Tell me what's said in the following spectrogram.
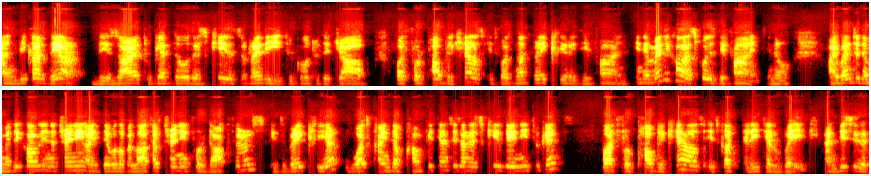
And because they are desired to get those skills ready to go to the job, but for public health, it was not very clearly defined. In the medical school, is defined. You know, I went to the medical in the training. I developed a lot of training for doctors. It's very clear what kind of competencies and skills they need to get. But for public health, it's got a little vague, and this is a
